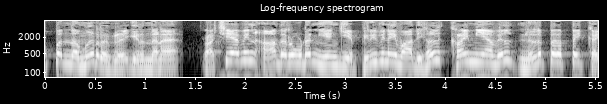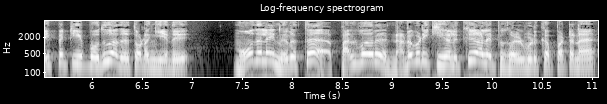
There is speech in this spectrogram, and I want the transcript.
ஒப்பந்த மீறல்கள் இருந்தன ரஷ்யாவின் ஆதரவுடன் இயங்கிய பிரிவினைவாதிகள் கிரைமியாவில் நிலப்பரப்பை கைப்பற்றிய போது அது தொடங்கியது. மோதலை நிறுத்த பல்வேறு நடவடிக்கைகளுக்கு அழைப்புகள் விடுக்கப்பட்டன.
